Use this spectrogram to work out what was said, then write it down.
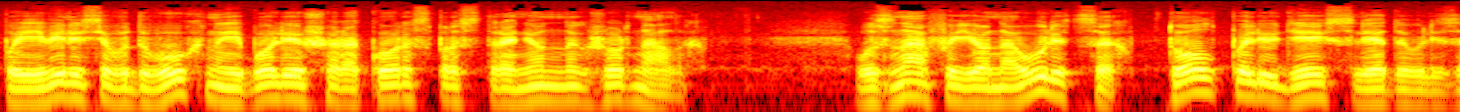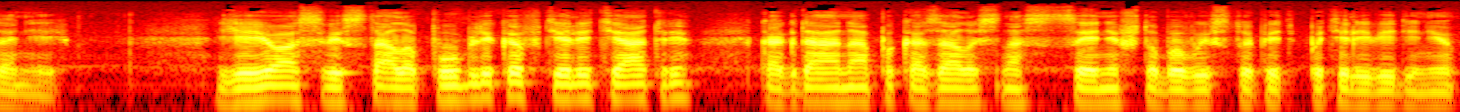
появились в двух наиболее широко распространенных журналах. Узнав ее на улицах, толпы людей следовали за ней. Ее освистала публика в телетеатре, когда она показалась на сцене, чтобы выступить по телевидению.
